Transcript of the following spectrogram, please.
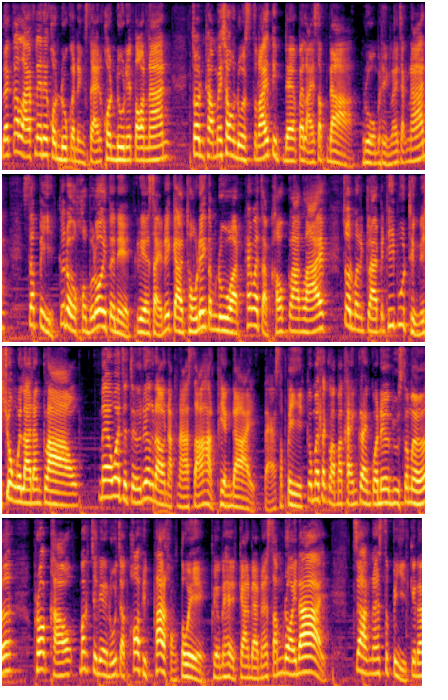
และก็ไลฟ์เล่นให้คนดูกว่า1 0 0 0 0แคนดูในตอนนั้น จนทำให้ช่องโดนสไตร์ติดแดงไปหลายสัปดาห์ รวมไปถึงหลังจากนั้น สปีดก็โดนคนบนโลกอินเทอร์เน็ตเกลียนใส่ด้วยการโทรเรียกตำรวจ ให้มาจับเขากลางไลฟ์จนมันกลายเป็นที่พูดถึงในช่วงเวลาดังกล่าว แม้ว่าจะเจอเรื่องราวหนักหนาสาหัสเพียงใด แต่สปีดก็มักจะกลับมาแข็งแกร่งกว่าเดิมอยู่เสมอ เพราะเขามักจะเรียนรู้จากข้อผิดพลาดของตัวเอง เพื่อไม่ให้เหตุการณ์แบบนั้นซ้ำรอยได้ จากนั้นสปีดก็ได้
